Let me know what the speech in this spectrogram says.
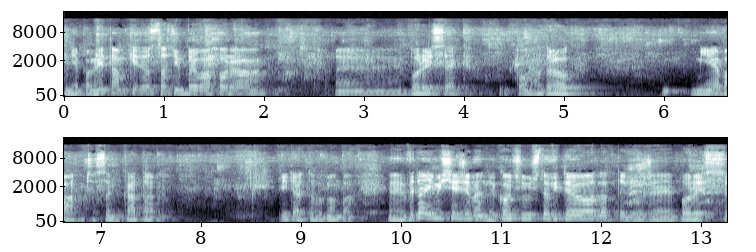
E, nie pamiętam kiedy ostatnio była chora. E, Borysek ponad rok miewa czasem katar. I tak to wygląda. E, Wydaje mi się, że będę kończył już to wideo, dlatego że Borys,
